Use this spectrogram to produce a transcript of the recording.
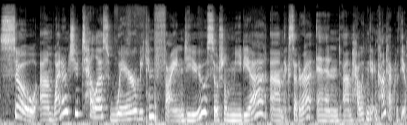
So, um, why don't you tell us where we can find you, social media, um, etc., and um, how we can get in contact with you?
